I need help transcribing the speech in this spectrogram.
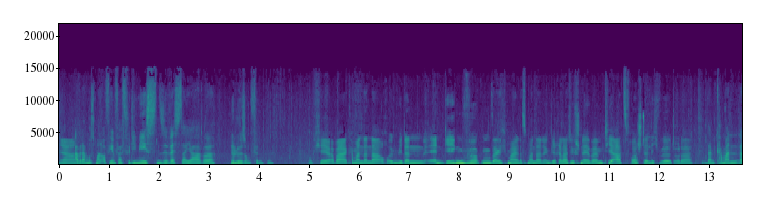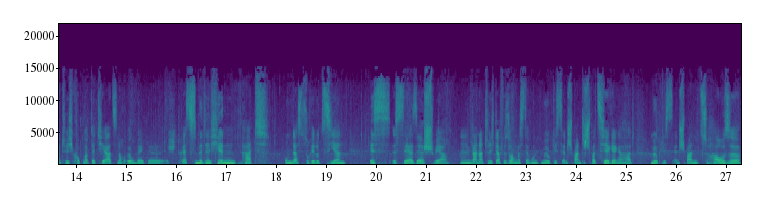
Ja. Aber da muss man auf jeden Fall für die nächsten Silvesterjahre eine Lösung finden. Okay, aber kann man dann da auch irgendwie dann entgegenwirken, sage ich mal, dass man dann irgendwie relativ schnell beim Tierarzt vorstellig wird oder? Dann kann man natürlich gucken, ob der Tierarzt noch irgendwelche Stressmittelchen hat, um das zu reduzieren. Ist, ist sehr, sehr schwer. Mm, dann natürlich dafür sorgen, dass der Hund möglichst entspannte Spaziergänge hat, möglichst entspannt zu Hause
